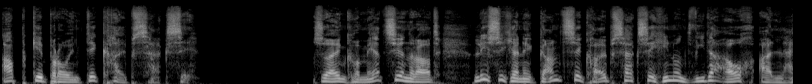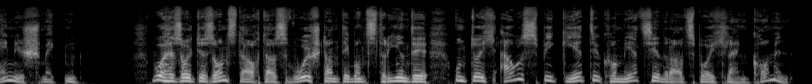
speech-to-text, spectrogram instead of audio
Abgebräunte Kalbshaxe so ein Kommerzienrat ließ sich eine ganze Kalbshaxe hin und wieder auch alleine schmecken. Woher sollte sonst auch das Wohlstand demonstrierende und durchaus begehrte Kommerzienratsbäuchlein kommen?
